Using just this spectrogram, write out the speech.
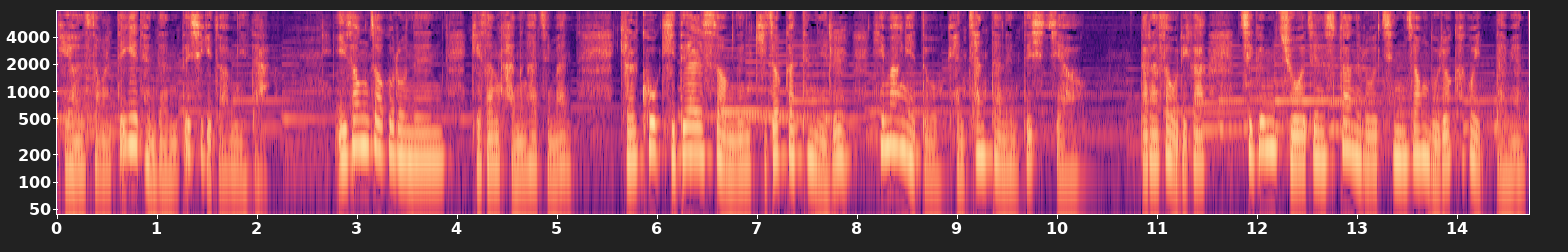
개연성을 띠게 된다는 뜻이기도 합니다. 이성적으로는 계산 가능하지만 결코 기대할 수 없는 기적 같은 일을 희망해도 괜찮다는 뜻이지요. 따라서 우리가 지금 주어진 수단으로 진정 노력하고 있다면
